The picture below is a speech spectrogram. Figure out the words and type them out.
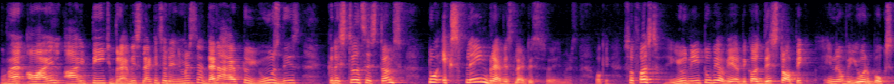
while I teach Bravais lattice arrangements then I have to use these crystal systems to explain Bravais lattice arrangements. Okay, so first you need to be aware because this topic in your books,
